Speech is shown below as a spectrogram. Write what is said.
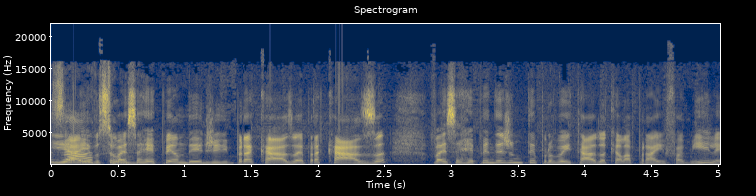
E aí você vai se arrepender de ir pra casa, vai pra casa, vai se arrepender de não ter aproveitado aquela praia em família,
